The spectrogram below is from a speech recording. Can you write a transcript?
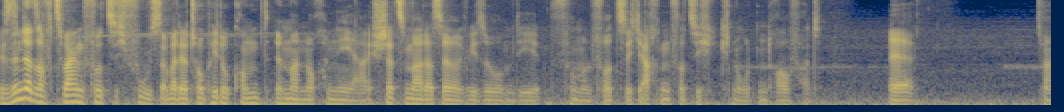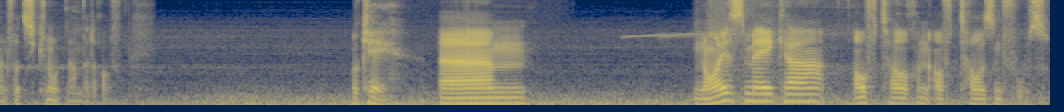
Wir sind jetzt auf 42 Fuß, aber der Torpedo kommt immer noch näher. Ich schätze mal, dass er irgendwie so um die 45, 48 Knoten drauf hat. Äh, 42 Knoten haben wir drauf. Okay, ähm... Noisemaker auftauchen auf 1000 Fuß.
